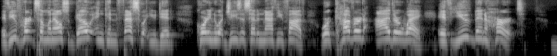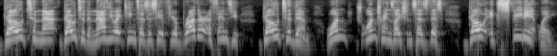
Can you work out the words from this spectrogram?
If you've hurt someone else, go and confess what you did according to what Jesus said in Matthew 5. We're covered either way. If you've been hurt, go to Ma- go to them. Matthew 18 says this, if your brother offends you, go to them. One, one translation says this, go expediently.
